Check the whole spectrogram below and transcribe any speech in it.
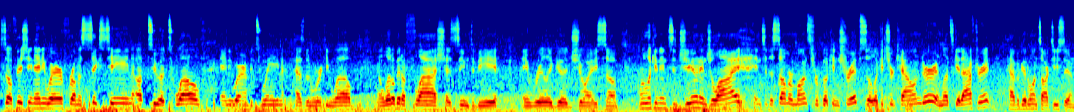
So fishing anywhere from a 16 up to a 12, anywhere in between has been working well. And a little bit of flash has seemed to be a really good choice. So we're looking into June and July, into the summer months for booking trips. So look at your calendar and let's get after it. Have a good one. Talk to you soon.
